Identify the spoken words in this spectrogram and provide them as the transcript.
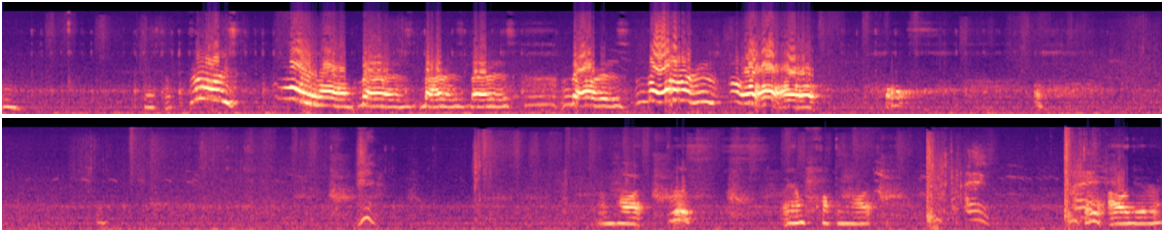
Mm. Just a bears! Oh, bears, bears, bears, bears, bears! Oh. oh. I'm hot. I am fucking hot. Hey, alligator.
